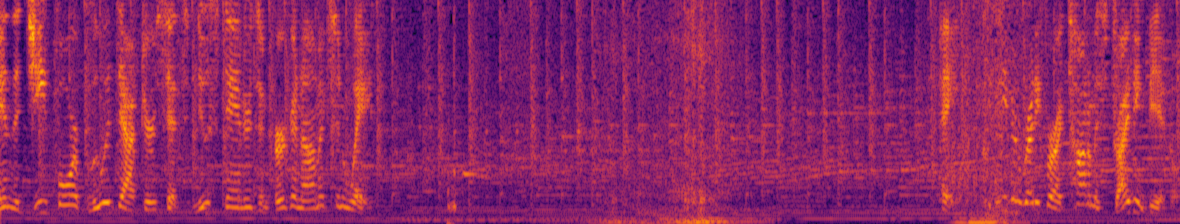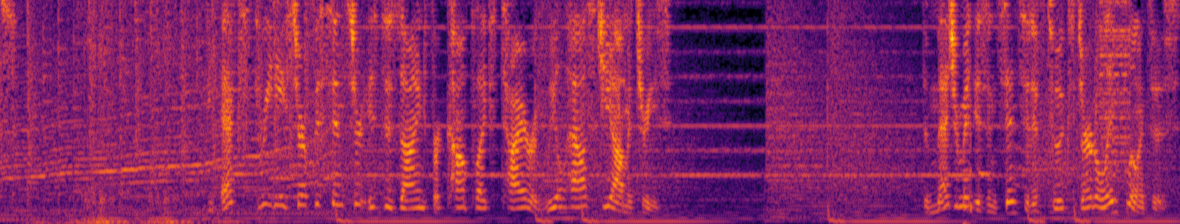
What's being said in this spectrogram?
And the G4 Blue adapter sets new standards in ergonomics and weight, Hey, it's even ready for autonomous driving vehicles. The X3D surface sensor is designed for complex tire and wheelhouse geometries. The measurement is insensitive to external influences.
